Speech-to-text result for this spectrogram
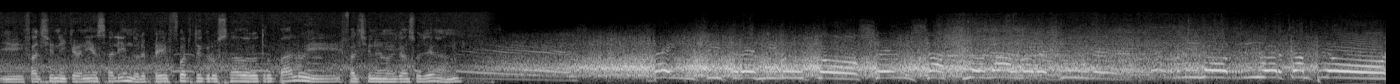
Y Falcioni que venía saliendo. Le pegué fuerte cruzado al otro palo y Falcioni no alcanzó a llegar, ¿no? 23 minutos. Sensacional lo de Funes. Terminó River campeón.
